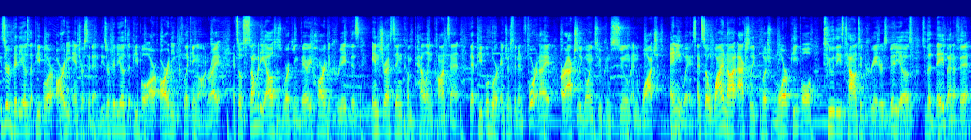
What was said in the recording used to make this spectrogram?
These are videos that people are already interested in. These are videos that people are already clicking on, right? And so somebody else is working very hard to create this interesting, compelling content that people who are interested in Fortnite are actually going to consume and watch anyways. And so why not actually push more people to these talented creators videos so that they benefit,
